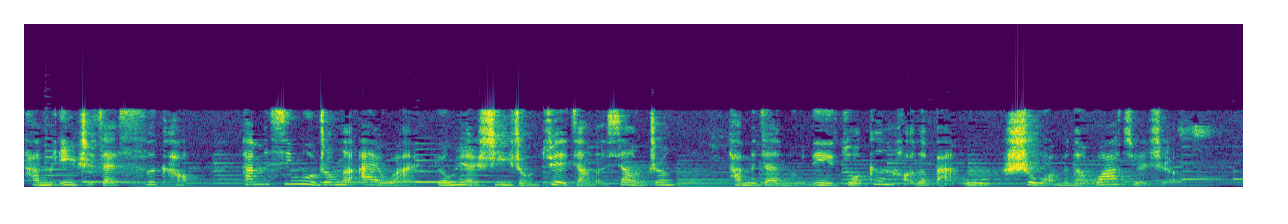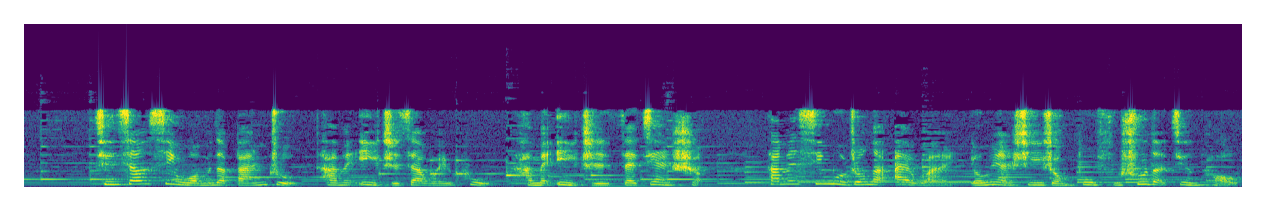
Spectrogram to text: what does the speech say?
他们一直在思考，他们心目中的爱玩永远是一种倔强的象征，他们在努力做更好的版物，是我们的挖掘者。请相信我们的版主，他们一直在维护，他们一直在建设，他们心目中的爱玩永远是一种不服输的劲头，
